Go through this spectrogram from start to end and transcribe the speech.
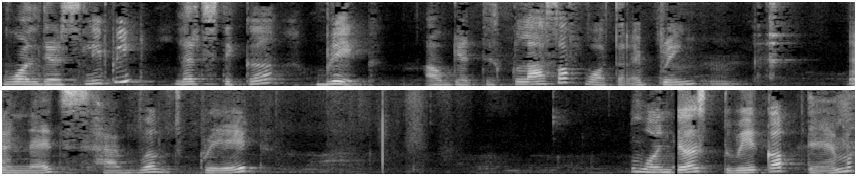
while they're sleeping let's take a break I'll get this glass of water I bring and let's have a break one just wake up them.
